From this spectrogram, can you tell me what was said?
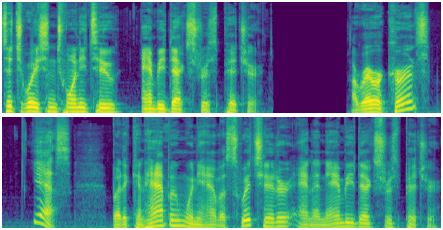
Situation 22 Ambidextrous pitcher. A rare occurrence? Yes, but it can happen when you have a switch hitter and an ambidextrous pitcher.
